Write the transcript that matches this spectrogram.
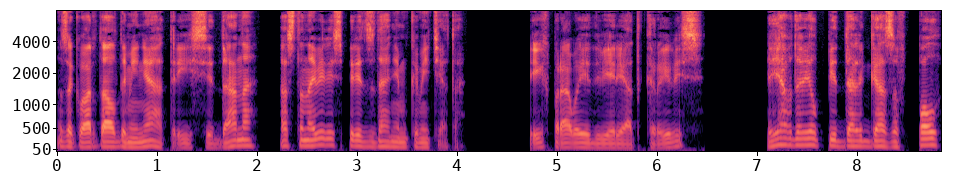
За квартал до меня три седана остановились перед зданием комитета. Их правые двери открылись. Я вдавил педаль газа в пол,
